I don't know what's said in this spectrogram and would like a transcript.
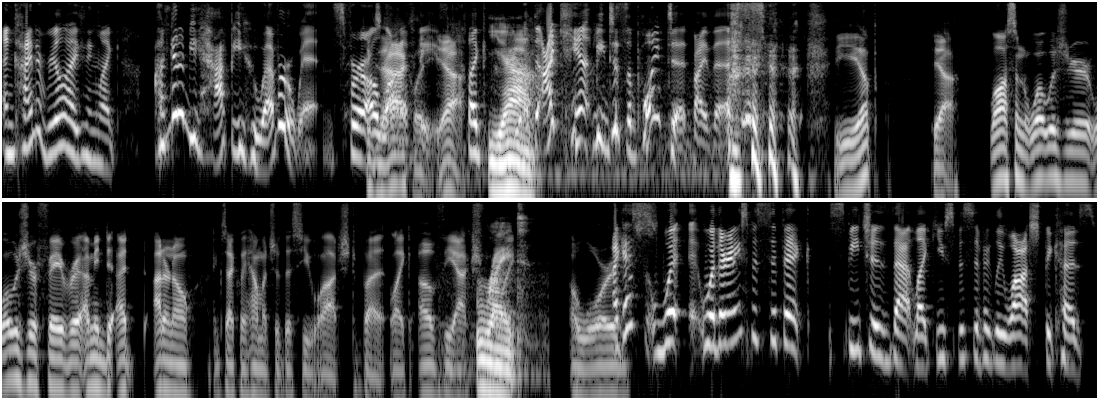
and kind of realizing like I'm gonna be happy whoever wins for a lot of Exactly, these. yeah. Like Yeah. I can't be disappointed by this. yep. Yeah. Lawson, what was your what was your favorite? I mean, I I don't know exactly how much of this you watched, but like of the actual like, Right. Awards. I guess what were there any specific speeches that like you specifically watched because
